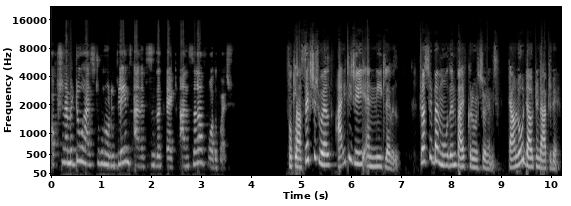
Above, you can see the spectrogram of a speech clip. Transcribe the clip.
Option number 2 has two nodal planes and this is the correct answer for the question. For class 6 to 12, IIT JEE and NEET level. Trusted by more than 5 crore students. Download Doubtnut app today.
